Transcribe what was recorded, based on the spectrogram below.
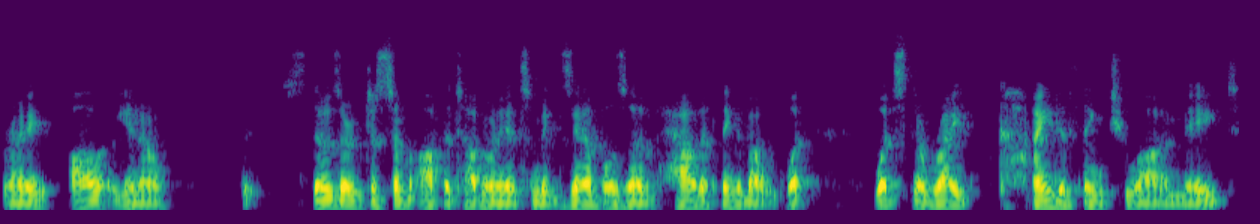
right? All you know, those are just some off the top of my head some examples of how to think about what what's the right kind of thing to automate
